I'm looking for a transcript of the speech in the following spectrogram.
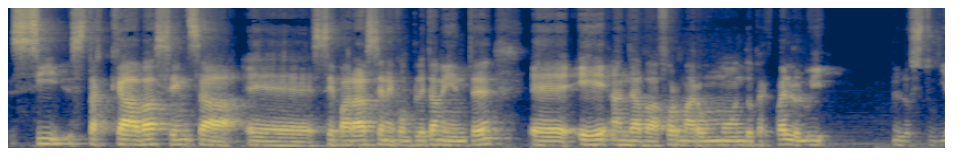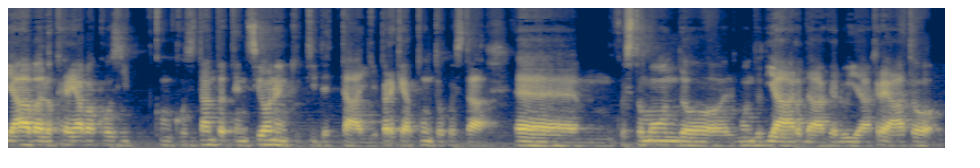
si staccava senza eh, separarsene completamente eh, e andava a formare un mondo, per quello lui lo studiava, lo creava così, con così tanta attenzione in tutti i dettagli, perché appunto questa... Eh, questo mondo, il mondo di Arda che lui ha creato,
